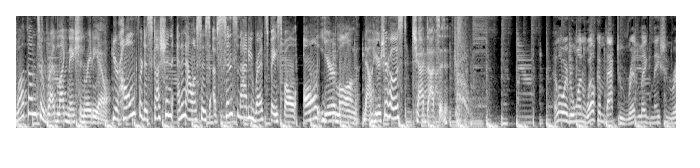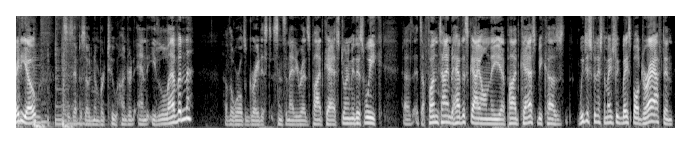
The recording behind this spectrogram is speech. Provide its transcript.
Welcome to Redleg Nation Radio, your home for discussion and analysis of Cincinnati Reds baseball all year long. Now, here's your host, Chad Dotson. Hello, everyone. Welcome back to Redleg Nation Radio. This is episode number 211 of the world's greatest Cincinnati Reds podcast. Joining me this week, uh, it's a fun time to have this guy on the uh, podcast because we just finished the Major League Baseball draft and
